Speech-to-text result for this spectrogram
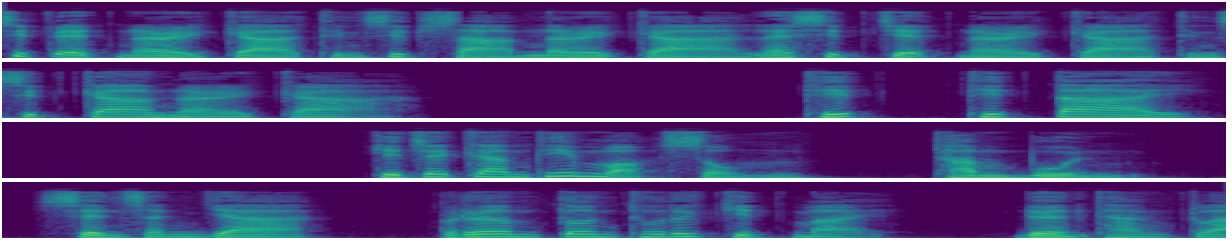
11นาฬิกาถึง 13นาฬิกาและ 17นาฬิกาถึง 19นาฬิกาทิศ ทิศใต้ กิจกรรมที่เหมาะสม ทำบุญ เซ็นสัญญา เริ่มต้นธุรกิจใหม่ เดินทางไกล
